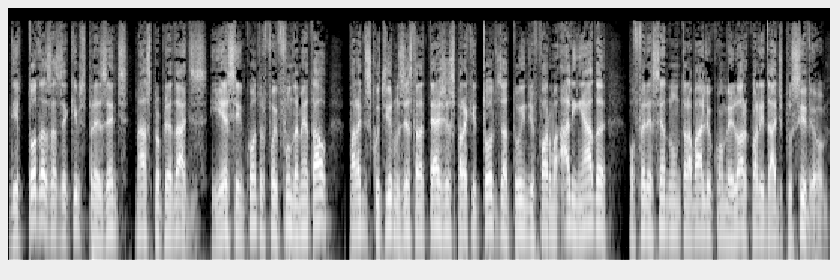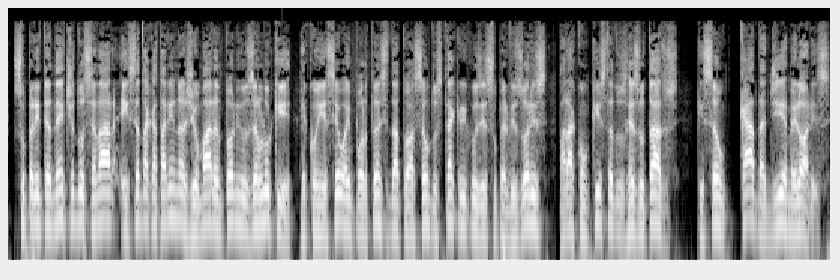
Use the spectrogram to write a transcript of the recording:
de todas as equipes presentes nas propriedades. E esse encontro foi fundamental para discutirmos estratégias para que todos atuem de forma alinhada, oferecendo um trabalho com a melhor qualidade possível. Superintendente do Senar em Santa Catarina, Gilmar Antônio Zanlucchi, reconheceu a importância da atuação dos técnicos e supervisores para a conquista dos resultados, que são cada dia melhores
